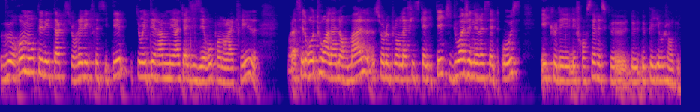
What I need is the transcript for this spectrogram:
veut remonter les taxes sur l'électricité qui ont été ramenées à quasi zéro pendant la crise. Voilà, c'est le retour à la normale sur le plan de la fiscalité qui doit générer cette hausse et que les, Français risquent de payer aujourd'hui.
